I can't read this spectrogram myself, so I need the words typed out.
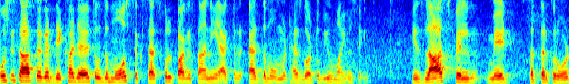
उस हिसाब से अगर देखा जाए तो the most successful Pakistani actor at the moment has got to be Humayun Saeed his last film made सत्तर करोड़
